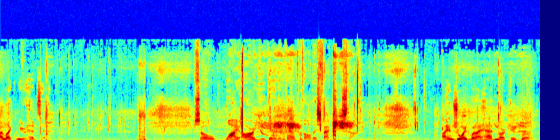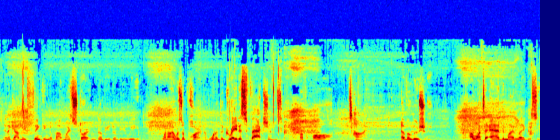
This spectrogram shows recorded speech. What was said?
I like where your head's at. So, why are you getting involved with all this faction stuff? I enjoyed what I had in RK-Bro, and it got me thinking about my start in WWE, when I was a part of one of the greatest factions of all time, Evolution. I want to add to my legacy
